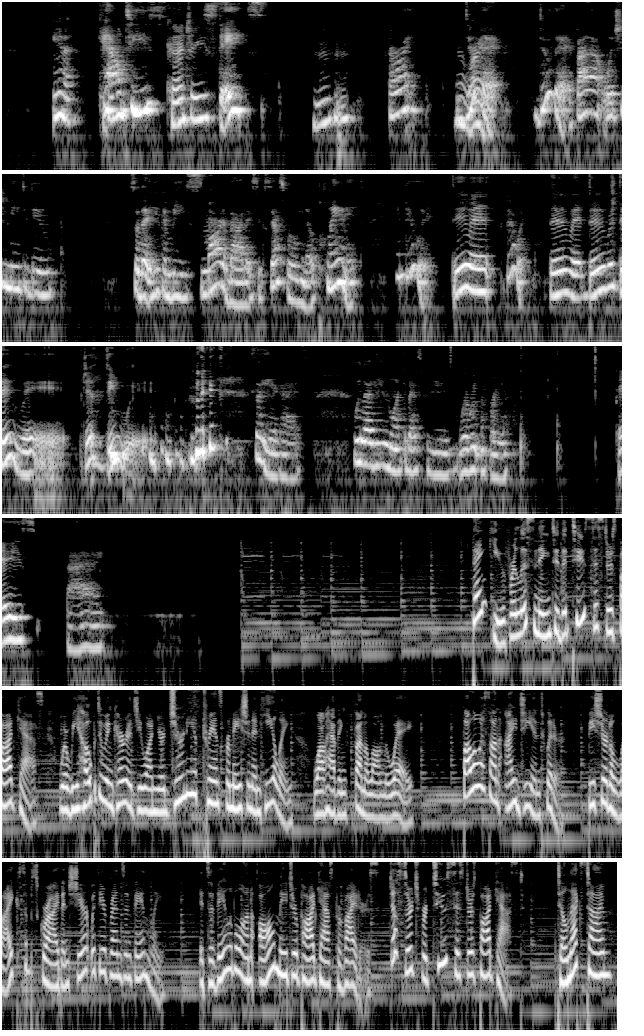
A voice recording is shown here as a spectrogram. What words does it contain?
you know, counties, Countries. states, Mm-hmm. all right, All do right. that. Do that. Find out what you need to do so that you can be smart about it, successful, you know, plan it and do it. Do it. Do it. Do it. Do it. Do it. Just do it. So yeah, guys, we love you. We want the best for you. We're rooting for you. Peace. Bye. Thank you for listening to the Two Sisters Podcast, where we hope to encourage you on your journey of transformation and healing while having fun along the way. Follow us on IG and Twitter. Be sure to like, subscribe, and share it with your friends and family. It's available on all major podcast providers. Just search for Two Sisters Podcast. Till next time.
